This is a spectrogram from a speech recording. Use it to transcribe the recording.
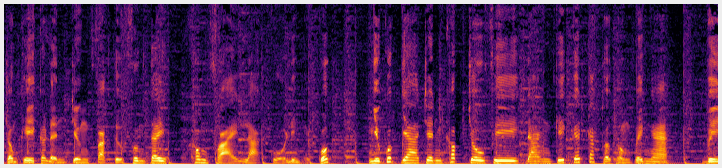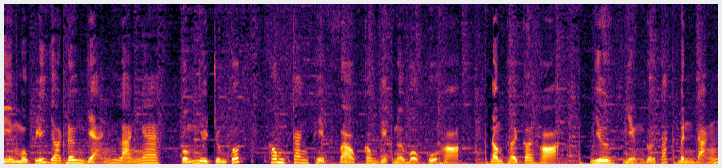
trong khi các lệnh trừng phạt từ phương Tây không phải là của Liên Hiệp Quốc. Nhiều quốc gia trên khắp châu Phi đang ký kết các thỏa thuận với Nga vì một lý do đơn giản là Nga cũng như Trung Quốc không can thiệp vào công việc nội bộ của họ, đồng thời coi họ như những đối tác bình đẳng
